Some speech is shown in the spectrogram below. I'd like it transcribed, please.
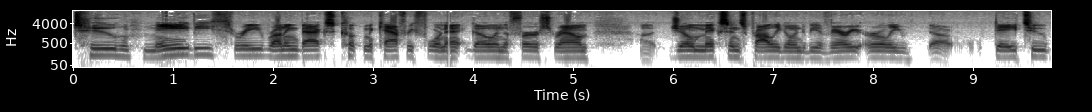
two, maybe three running backs, Cook, McCaffrey, Fournette, go in the first round. Uh, Joe Mixon's probably going to be a very early uh, day two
